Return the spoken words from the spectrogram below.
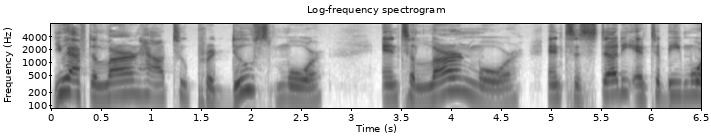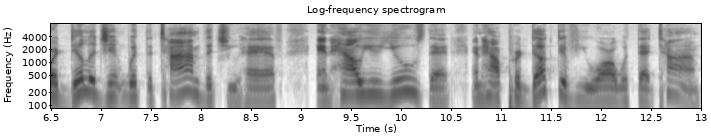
You have to learn how to produce more and to learn more and to study and to be more diligent with the time that you have and how you use that and how productive you are with that time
